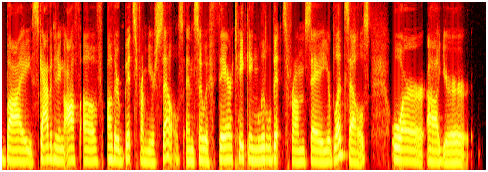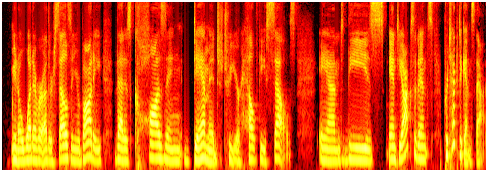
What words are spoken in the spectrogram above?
by scavenging off of other bits from your cells. And so if they're taking little bits from, say, your blood cells or uh, your you know whatever other cells in your body that is causing damage to your healthy cells and these antioxidants protect against that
